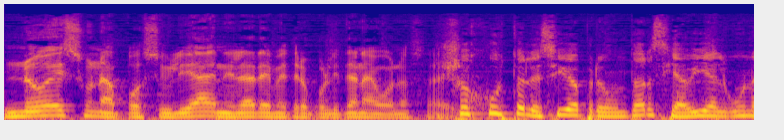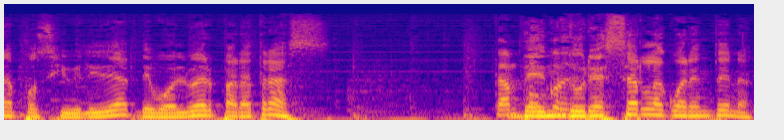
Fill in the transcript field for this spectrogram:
no es una posibilidad en el área metropolitana de Buenos Aires. Yo justo les iba a preguntar si había alguna posibilidad de volver para atrás, de Tampoco- endurecer la cuarentena.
